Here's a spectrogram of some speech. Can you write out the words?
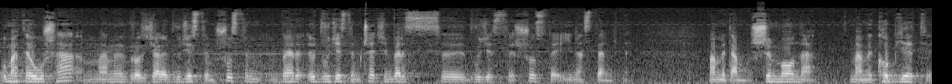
U Mateusza mamy w rozdziale 26, 23, wers 26 i następny. Mamy tam Szymona, mamy kobiety,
